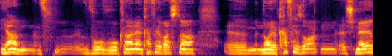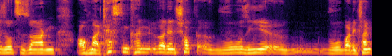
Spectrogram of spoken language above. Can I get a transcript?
ja, wo, wo kleine Kaffeeröster äh, neue Kaffeesorten äh, schnell sozusagen auch mal testen können über den Shop, äh, wo sie, äh, wo bei den kleinen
